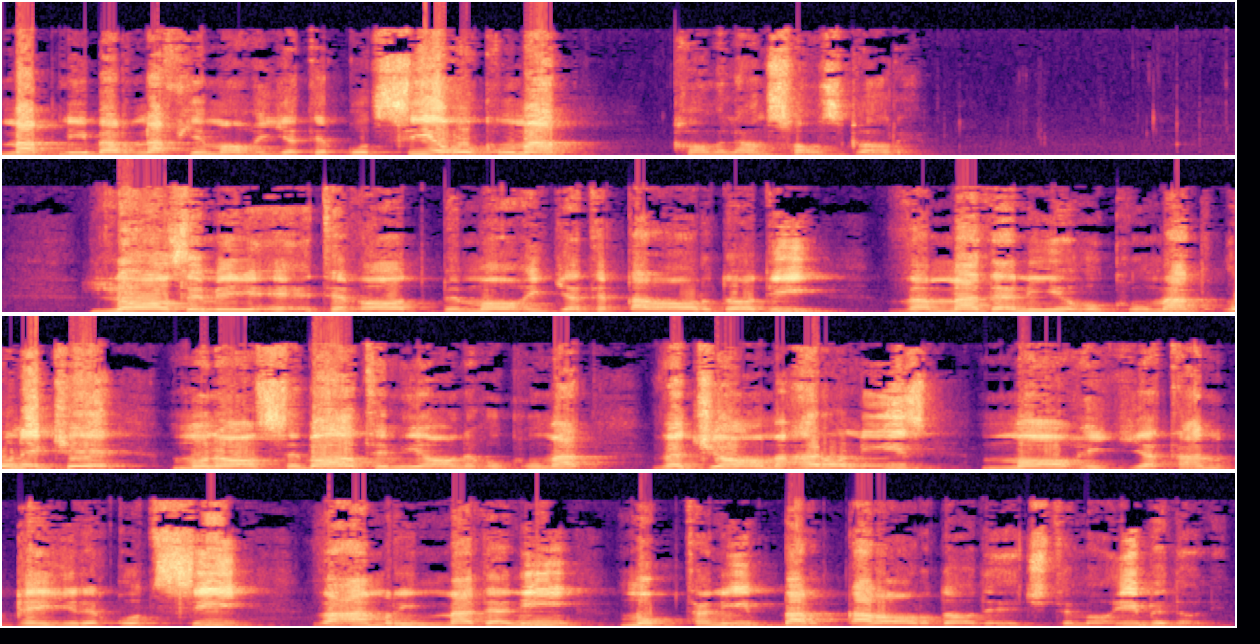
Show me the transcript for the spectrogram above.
مبنی بر نفی ماهیت قدسی حکومت کاملا سازگاره. لازمه اعتقاد به ماهیت قراردادی و مدنی حکومت اونه که مناسبات میان حکومت و جامعه رو نیز ماهیتا غیر قدسی و امری مدنی مبتنی بر قرارداد اجتماعی بدانیم.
